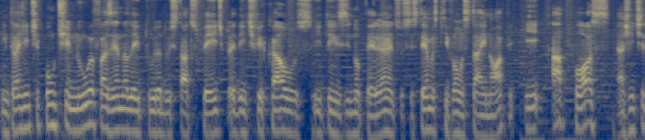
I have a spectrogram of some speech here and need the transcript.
Então a gente continua fazendo a leitura do status page para identificar os itens inoperantes, os sistemas que vão estar inop e após a gente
